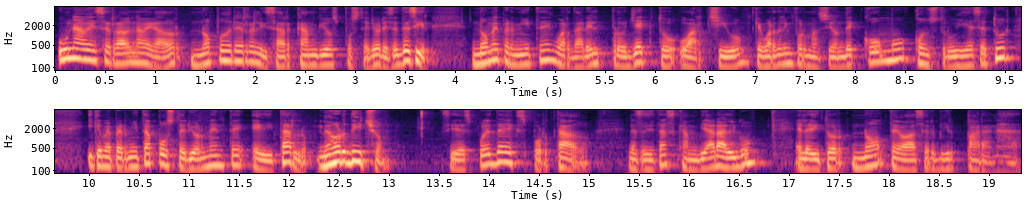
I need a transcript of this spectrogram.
una vez cerrado el navegador, no podré realizar cambios posteriores. Es decir, no me permite guardar el proyecto o archivo que guarde la información de cómo construí ese tour y que me permita posteriormente editarlo. Mejor dicho, si después de exportado necesitas cambiar algo, el editor no te va a servir para nada.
